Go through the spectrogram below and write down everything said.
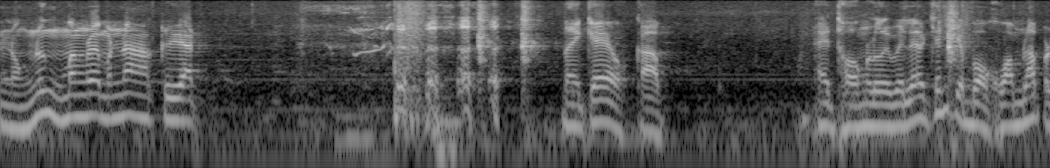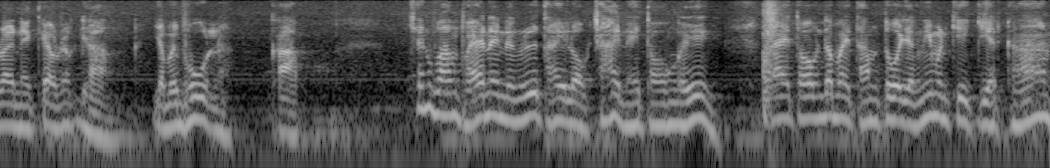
นหนองนึ่งมั่งเลยมันน่าเกลียด นายแก้วครับไอ้ทองเลยไปแล้วฉันจะบอกความลับอะไรในแก้วสักอย่าง อย่าไปพูดนะครับ ฉันวางแผนในหนึ่งหรือไทยหลอกใช่นายทองเองนายทองทำไมทำตัวอย่างนี้มันขี้เกียจกัน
